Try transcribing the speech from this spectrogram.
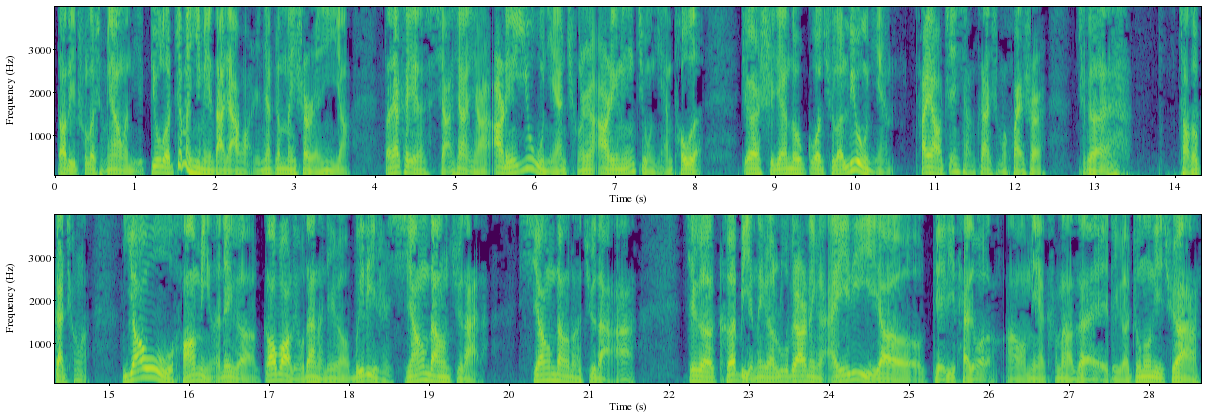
到底出了什么样问题？丢了这么一枚大家伙，人家跟没事人一样。大家可以想象一下，二零一五年承认二零零九年偷的，这个时间都过去了六年。他要真想干什么坏事儿，这个早都干成了。幺五毫米的这个高爆榴弹的这个威力是相当巨大的。相当的巨大啊，这个可比那个路边那个 IED 要给力太多了啊！我们也看到，在这个中东地区啊，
